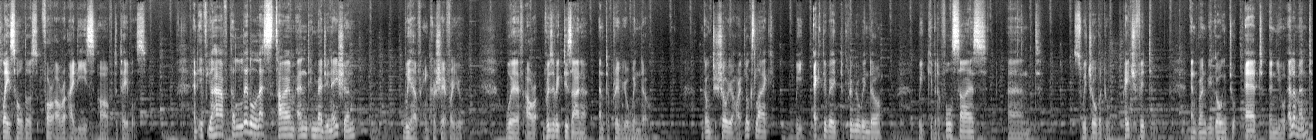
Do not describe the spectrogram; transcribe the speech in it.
placeholders for our IDs of the tables. And if you have a little less time and imagination, we have ancoreShare for you with our WYSIWYG designer and the preview window. I'm going to show you how it looks like. We activate the preview window, we give it a full size and switch over to page fit. And when we're going to add a new element,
